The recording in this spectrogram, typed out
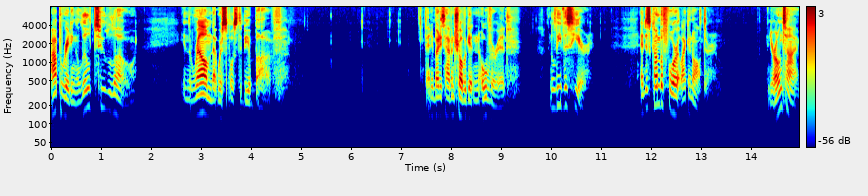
operating a little too low in the realm that we're supposed to be above, if anybody's having trouble getting over it, I'm going to leave this here and just come before it like an altar in your own time.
